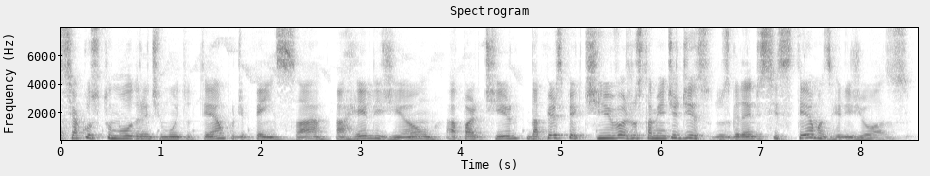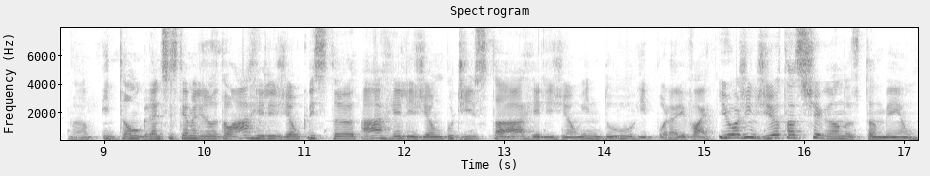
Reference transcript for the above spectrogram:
se acostumou durante muito tempo de pensar a religião a partir da perspectiva justamente disso, dos grandes sistemas religiosos. Né? Então, o grande sistema religioso, então, a religião cristã, a religião budista, a religião hindu e por aí vai. E hoje em dia está chegando também a um,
